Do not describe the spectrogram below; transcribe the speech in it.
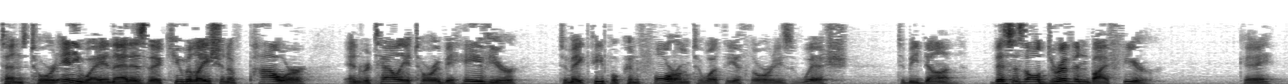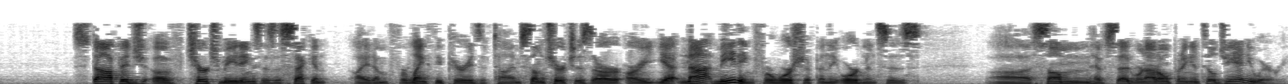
tend toward anyway, and that is the accumulation of power and retaliatory behavior to make people conform to what the authorities wish to be done. This is all driven by fear. Okay? Stoppage of church meetings is a second item for lengthy periods of time. Some churches are, are yet not meeting for worship and the ordinances. Uh, some have said we're not opening until January.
